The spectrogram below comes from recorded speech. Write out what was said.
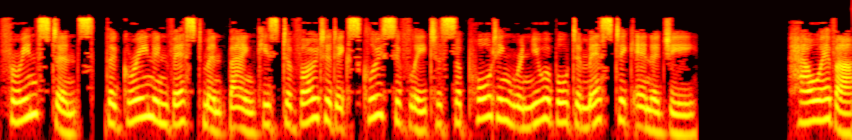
for instance, the Green Investment Bank is devoted exclusively to supporting renewable domestic energy. However,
